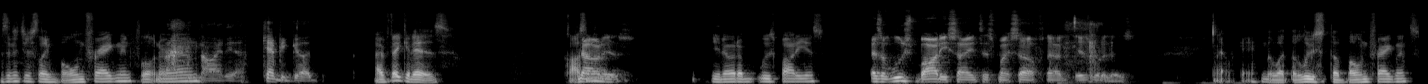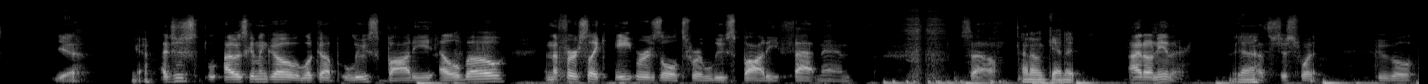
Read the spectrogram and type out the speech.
Isn't it just like bone fragment floating around? no idea. Can't be good. I think it is. Clausen, No, it is. You know what a loose body is? As a loose body scientist myself, that is what it is. Oh, okay, the what the loose the bone fragments. Yeah. I just I was gonna go look up loose body elbow, and the first like eight results were loose body fat man. So I don't get it. I don't either. Yeah, That's just what Google.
